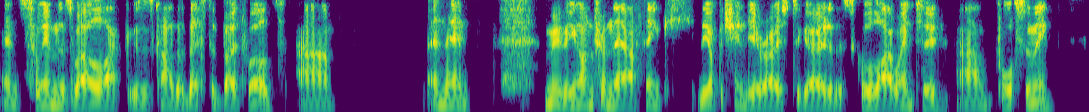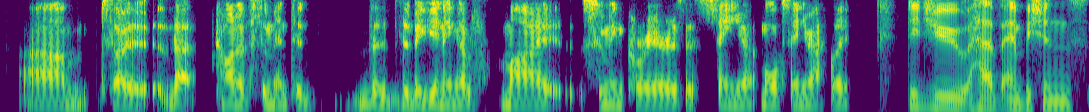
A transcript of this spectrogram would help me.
and swim as well. Like it was kind of the best of both worlds. Um, and then moving on from there, I think the opportunity arose to go to the school I went to um, for swimming. Um, so that kind of cemented the the beginning of my swimming career as a senior, more senior athlete. Did you have ambitions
